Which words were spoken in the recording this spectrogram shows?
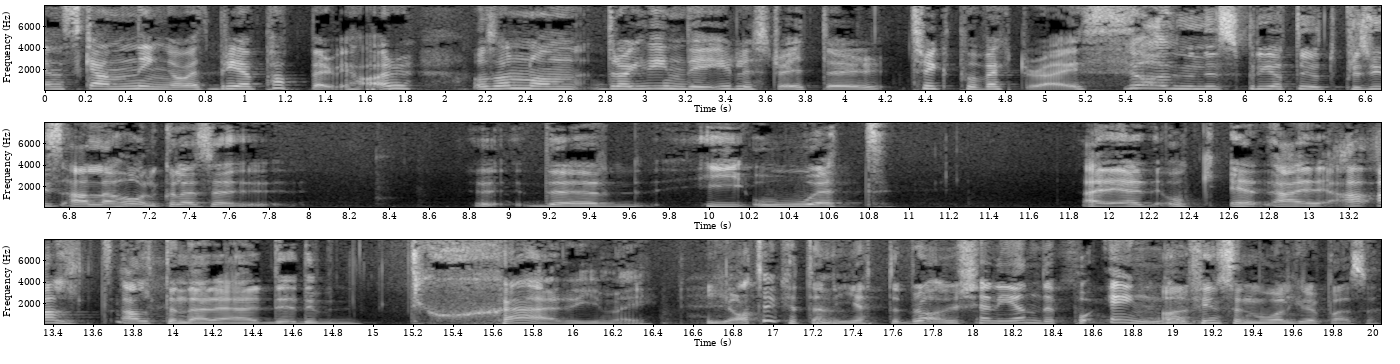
en skanning av ett brevpapper vi har. Och så har någon dragit in det i Illustrator, tryck på Vectorize. Ja, men det spretar ju åt precis alla håll. Kolla så, där i O-et äh, och äh, allt, allt den där är, det, det skär i mig. Jag tycker att den är jättebra. Du känner igen det på en Ja, gång. det finns en målgrupp alltså.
